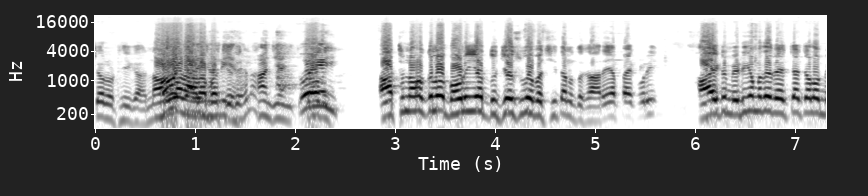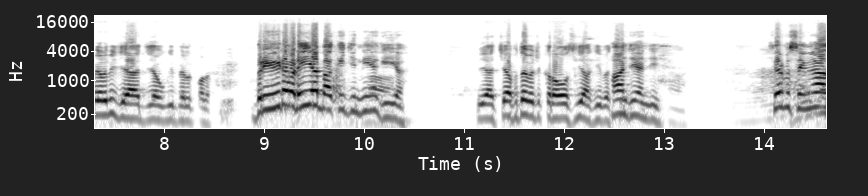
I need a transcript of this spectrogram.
ਚਲੋ ਠੀਕ ਆ। ਨਾਲ ਨਾਲ ਬੱਚੇ ਆ। ਦੇ ਹਨਾ ਹਾਂਜੀ ਹਾਂਜੀ। ਕੋਈ ਜੀ। 8-9 ਕਿਲੋ ਬੌਲੀ ਆ ਦੂਜੇ ਸੂਏ ਬੱਚੀ ਤੁਹਾਨੂੰ ਦਿਖਾ ਰਹੇ ਆ ਆਪਾਂ ਇੱਕ ਵਾਰੀ। ਹਾਈਟ ਮੀਡੀਅਮ ਦੇ ਵਿੱਚ ਆ ਚਲੋ ਮਿਲ ਵੀ ਜਾਇਜ਼ ਜਾਊਗੀ ਬਿਲਕੁਲ। ਬਰੀਡ ਬੜੀ ਆ ਬਾਕੀ ਜਿੰਨੀ ਹੈਗੀ ਆ। ਵੀ ਐਚਐਫ ਦੇ ਵਿੱਚ ਕ੍ਰੋਸ ਹੀ ਆ ਗਈ ਬੱਚੀ। ਹਾਂਜੀ ਹਾਂਜੀ। ਸਿਰਫ ਸਿੰਘਾਂ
